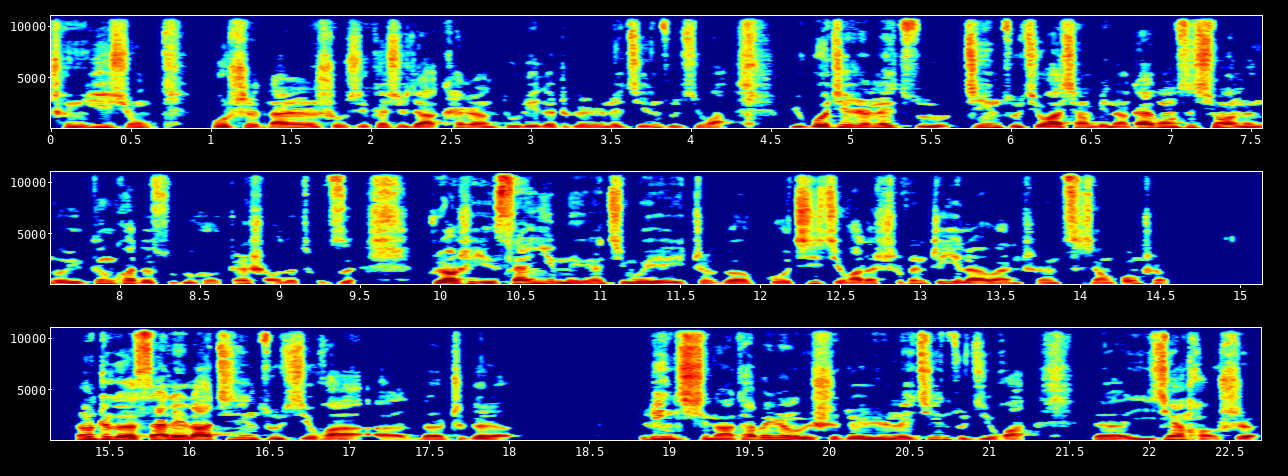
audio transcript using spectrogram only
陈义雄博士担任首席科学家，开展独立的这个人类基因组计划。与国际人类组基因组计划相比呢，该公司希望能够以更快的速度和更少的投资，主要是以三亿美元，仅为这个国际计划的十分之一来完成此项工程。那么这个塞雷拉基因组计划呃的这个另起呢，它被认为是对人类基因组计划的一件好事。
